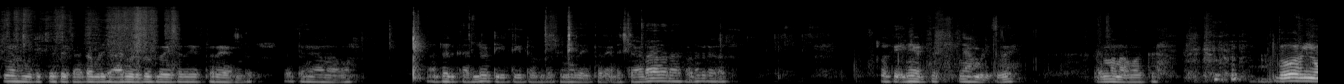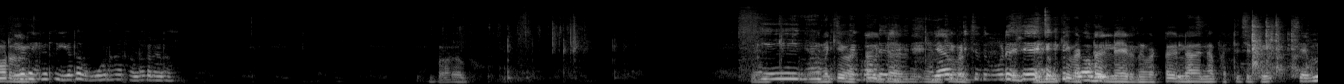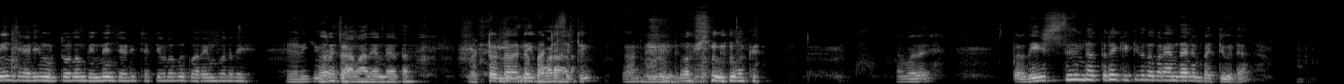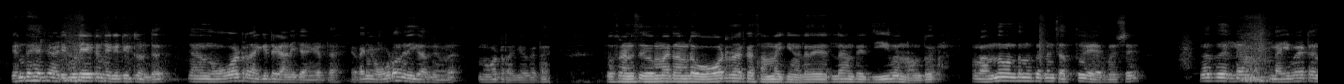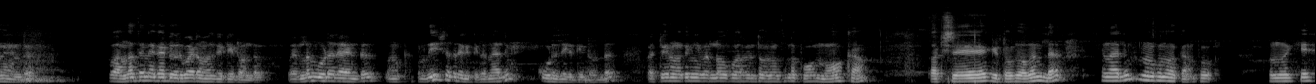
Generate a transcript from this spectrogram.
ഞാൻ പിടിച്ചത് കട്ട പിടിച്ച് ആരും എടുത്തോണ്ട് പോയിട്ട് ഇത്രയുണ്ട്. പെട്ടെന്ന് കാണാമോ നല്ലൊരു കല്ലോട്ടി കിട്ടിയിട്ടുണ്ട്. പിന്നെ അത് ഇത്രയുണ്ട്. ചേടാതടാ അവിടെ കിടാ ഓക്കെ ഇനി അടുത്ത് ഞാൻ പിടിച്ചത്. എന്നാ നമുക്ക്? ഇതോ ഇറങ്ങി ഓർഡർ അവിടെ എനിക്ക് എനിക്ക് വെട്ടമില്ലായിരുന്നു. വെട്ടമില്ലാതെ എന്നെ പറ്റിച്ചിട്ട്. ചെമ്മീൻ ചാടി മുട്ടുവെള്ളം പിന്നെയും ചാടി ചട്ടിവെള്ളം എന്ന് പറയും പോലെ എനിക്ക് ഉണ്ട് കേട്ടാ വെട്ടമില്ലാതെ എന്നെ പറ്റിച്ചിട്ട് ഞാൻ അപ്പോൾ പ്രതീക്ഷിച്ചതിന്റെ അത്ര കിട്ടിയെന്ന് പറയാൻ എന്തായാലും പറ്റൂല. എന്തായാലും അടിപൊളിയായിട്ട് തന്നെ കിട്ടിയിട്ടുണ്ട്. ഞാൻ ഓർഡർ ആക്കിയിട്ട് കാണിക്കാം കേട്ടോ. ഇറങ്ങി ഓടോന്ന് എനിക്ക് അറിഞ്ഞു ഇവിടെ ഓർഡർ ആക്കി നോക്കട്ടെ. ഇപ്പോൾ ഫ്രണ്ട്സ് ഇവന്മാർ നമ്മുടെ ഓർഡറൊക്കെ സമ്മതിക്കുന്നില്ല. അത് എല്ലാം ജീവനുണ്ട്. നമ്മൾ അന്ന് കൊണ്ടുവന്നപ്പോൾ എല്ലാം ചത്തുപോയായിരുന്നു. പക്ഷേ ഇന്നത്തെ എല്ലാം ലൈവായിട്ട് തന്നെ ഉണ്ട് അപ്പോൾ അന്നത്തേനെക്കാട്ടി ഒരുപാട് നമുക്ക് കിട്ടിയിട്ടുണ്ട്. വെള്ളം കൂടുതലായിട്ട് നമുക്ക് പ്രതീക്ഷ അത്ര കിട്ടിയില്ല. എന്നാലും കൂടുതൽ കിട്ടിയിട്ടുണ്ട്. പറ്റുമെങ്കിൽ നമുക്ക് ഇനി വെള്ളമൊക്കെ പറഞ്ഞിട്ട് ഒരു ദിവസം പോകാൻ നോക്കാം. പക്ഷേ കിട്ടുമെന്ന് തോന്നുന്നില്ല. എന്നാലും നമുക്ക് നോക്കാം. അപ്പോൾ ഒന്ന് നോക്കിയേ.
